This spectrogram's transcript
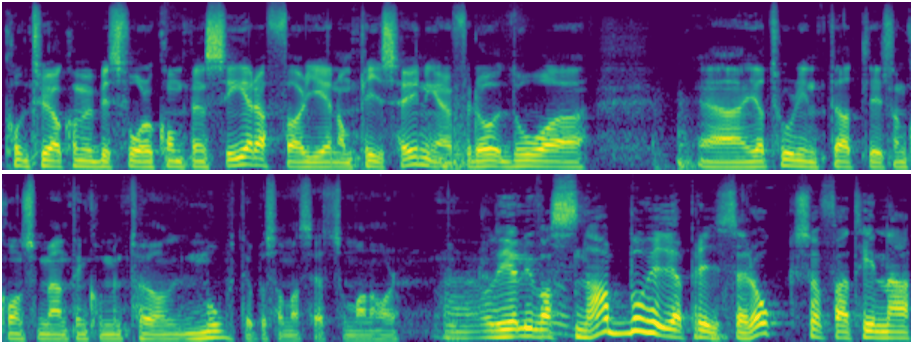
tror jag kommer bli svår att kompensera för genom prishöjningar. För då, då eh, jag tror inte att liksom konsumenten kommer ta emot det på samma sätt som man har. Och det gäller att vara snabb och höja priser också för att hinna,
